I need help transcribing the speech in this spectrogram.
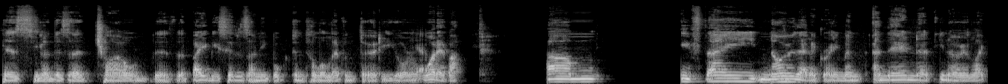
Because, you know, there's a child, the babysitter's only booked until 11.30 or yeah. whatever. Um, if they know that agreement and then at, you know, like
